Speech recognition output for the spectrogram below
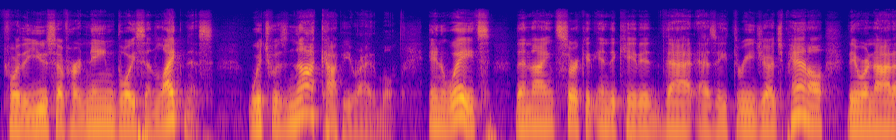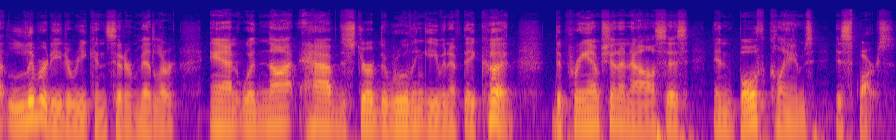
for the use of her name, voice, and likeness which was not copyrightable. In Waits, the Ninth Circuit indicated that as a three judge panel, they were not at liberty to reconsider Midler and would not have disturbed the ruling even if they could. The preemption analysis in both claims is sparse.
